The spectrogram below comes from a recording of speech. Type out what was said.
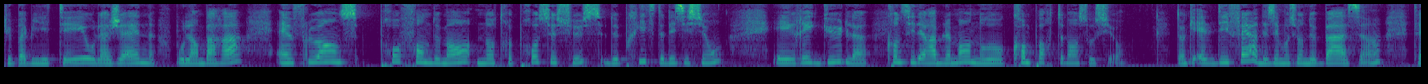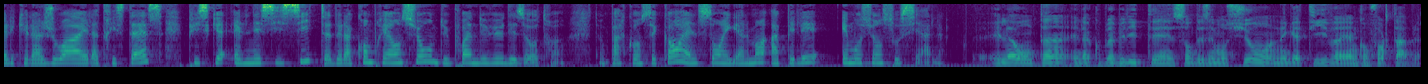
culpabilité ou la gêne ou l'embarras influencent profondément notre processus de prise de décision et régulent considérablement nos comportements sociaux. Donc elle diffère des émotions de base, hein, telles que la joie et la tristesse, puisqu'elles nécessitent de la compréhension du point de vue des autres. Donc par conséquent, elles sont également appelées émotions sociales. Et la honte et la culpabilité sont des émotions négatives et inconfortables.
